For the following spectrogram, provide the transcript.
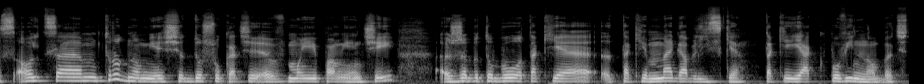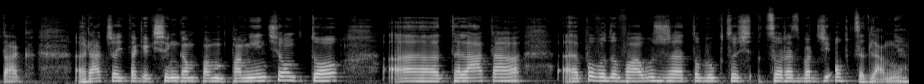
Z ojcem trudno mi się doszukać e, w mojej pamięci, żeby to było takie, takie mega bliskie, takie jak powinno być, tak? Raczej tak jak sięgam pam pamięcią, to e, te lata e, powodowały, że to był ktoś coraz bardziej obcy dla mnie.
